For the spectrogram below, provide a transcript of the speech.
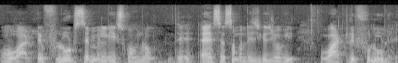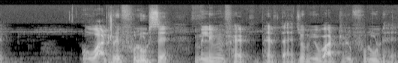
वो वाटरी फ्लूड से मेनली इसको हम लोग थे, ऐसे समझ लीजिए कि जो भी वाटरी फ्लूड है वाटरी फ्लूड से मिली में फैल फैलता है। जो भी वाटरी फ्लूड है,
